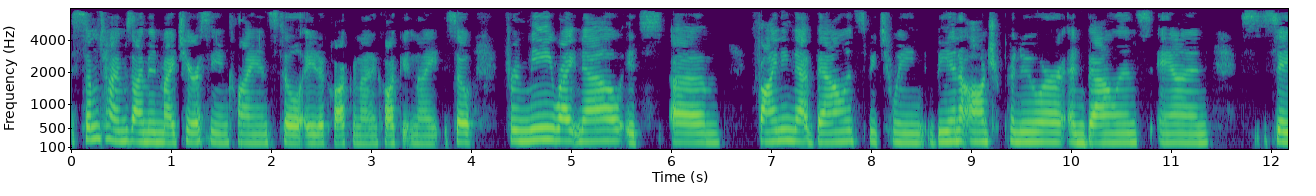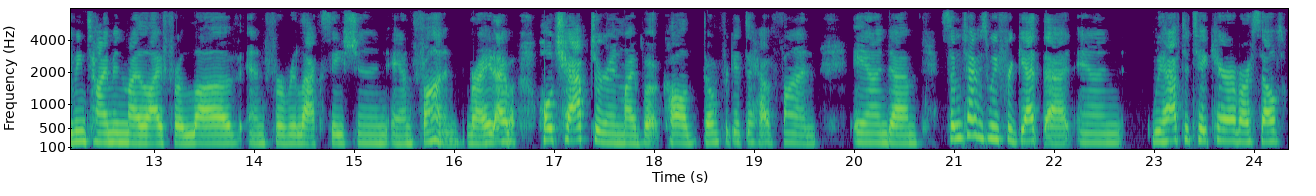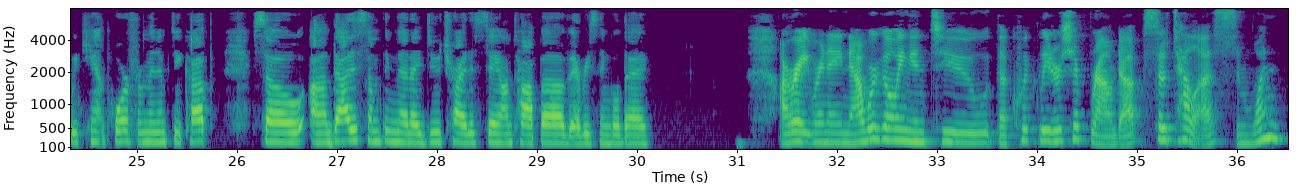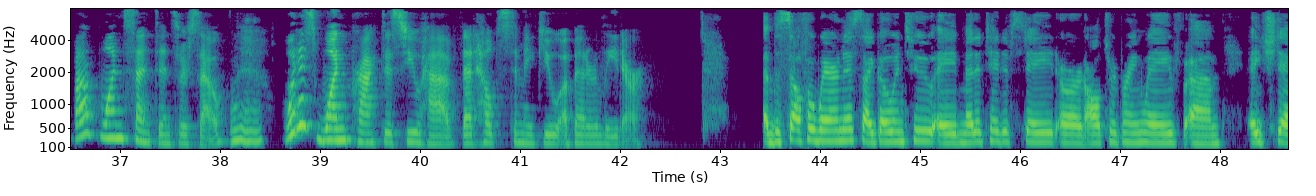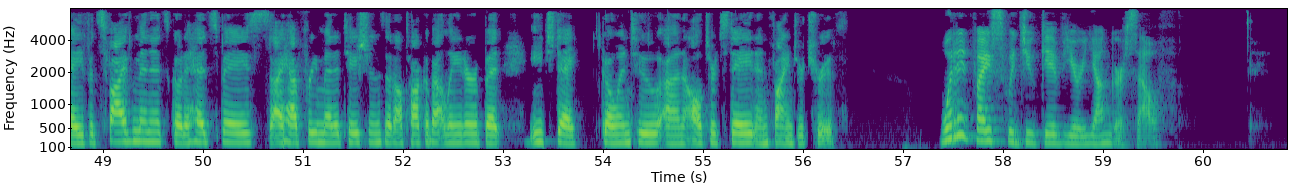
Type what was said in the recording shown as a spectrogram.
sometimes I'm in my chair seeing clients till eight o'clock or nine o'clock at night. So for me right now, it's, um, finding that balance between being an entrepreneur and balance and saving time in my life for love and for relaxation and fun, right? I have a whole chapter in my book called Don't Forget to Have Fun. And um, sometimes we forget that. And we have to take care of ourselves. We can't pour from an empty cup. So um, that is something that I do try to stay on top of every single day. All right, Renee, now we're going into the quick leadership roundup. So tell us in one, about one sentence or so, mm-hmm. what is one practice you have that helps to make you a better leader? The self awareness, I go into a meditative state or an altered brainwave um, each day. If it's five minutes, go to Headspace. I have free meditations that I'll talk about later, but each day go into an altered state and find your truth. What advice would you give your younger self?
